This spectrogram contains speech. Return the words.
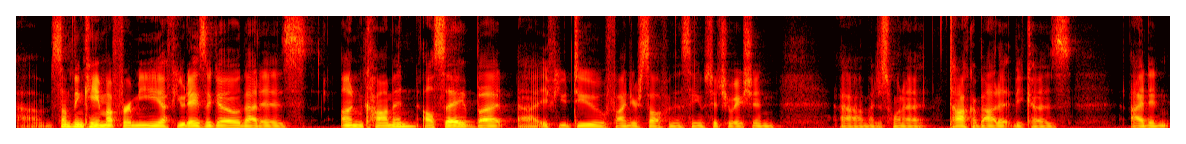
Um, something came up for me a few days ago that is uncommon, I'll say, but uh, if you do find yourself in the same situation, um, I just want to talk about it because I didn't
